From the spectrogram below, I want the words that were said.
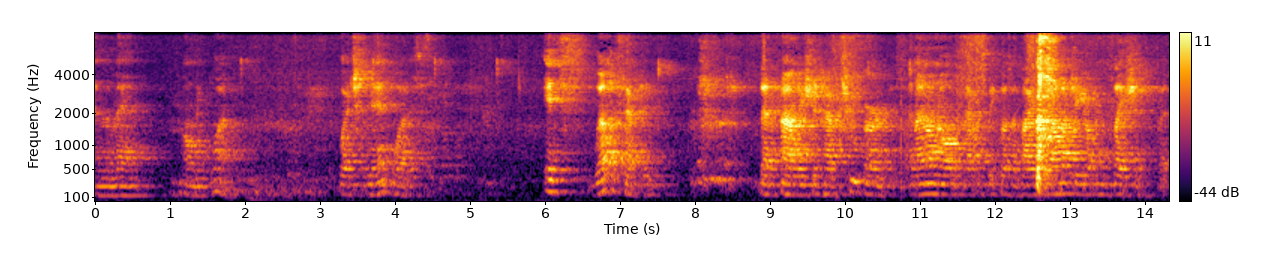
and the Man Only One? What she meant was, it's well accepted that family should have two earners. And I don't know if that was because of ideology or inflation, but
